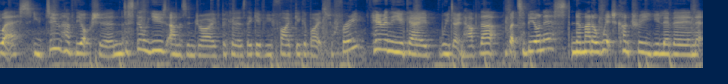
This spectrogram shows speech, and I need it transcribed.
US, you do have the option to still use Amazon Drive because they give you five gigabytes for free. Here in the UK, we don't have that. But to be honest, no matter which country you live in,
